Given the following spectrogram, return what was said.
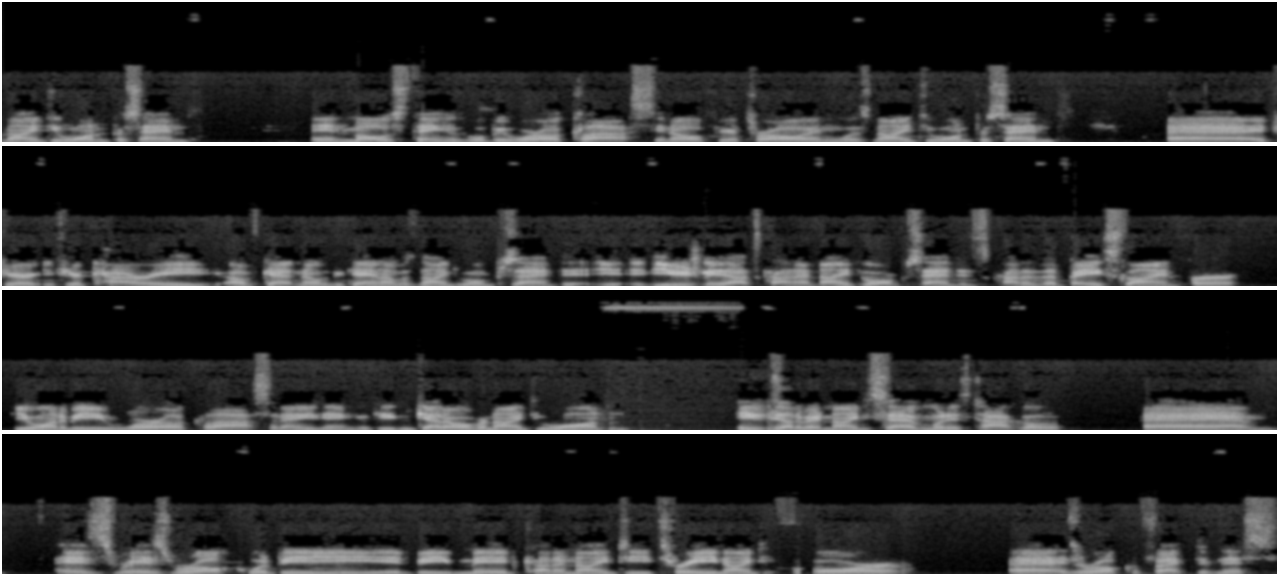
91% in most things will be world class. You know, if your throwing was 91%, uh, if your if your carry of getting over the gain line was 91%, it, it, usually that's kind of 91% is kind of the baseline for if you want to be world class at anything. If you can get over 91, he's got about 97 with his tackle. Um, his his ruck would be it'd be mid kind of 93, 94. Uh, his ruck effectiveness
